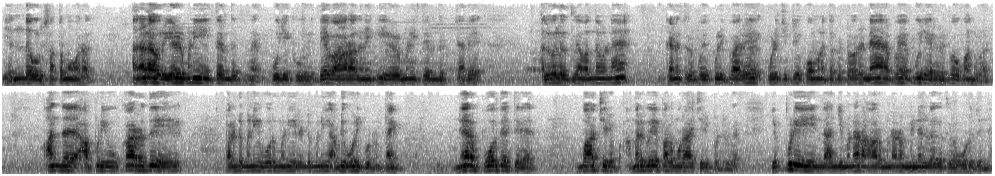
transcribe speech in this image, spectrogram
எந்த ஒரு சத்தமும் வராது. அதனால அவர் ஏழு மணி தேர்ந்தெடுத்தினார். பூஜைக்கு தேவ ஆராதனைக்கு ஏழு மணி தேர்ந்தெடுத்தார் அலுவலகத்தில் வந்தவுடனே கிணத்துல போய் குளிப்பார் குளிச்சுட்டு கோமணத்தை கட்டுவார் நேராக போய் பூஜை அறையில் போய் உட்காந்துருவார். அந்த அப்படி உட்கார்றது பன்னெண்டு மணி ஒரு மணி ரெண்டு மணி அப்படி ஓடி போடணும் டைம் நேரம் போகிறதே தெரியாது. ரொம்ப ஆச்சரிய அமர்கவே பல முறை ஆச்சரியப்பட்டிருக்கார். எப்படி இந்த அஞ்சு மணி நேரம் ஆறு மணி நேரம் மின்னல் வேகத்தில் ஓடுதுன்னு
